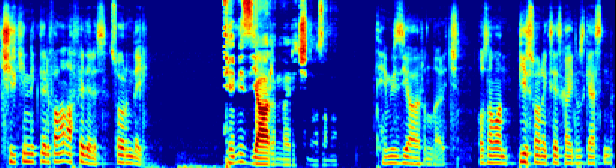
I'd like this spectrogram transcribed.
çirkinlikleri falan affederiz. Sorun değil. Temiz yarınlar için o zaman. Temiz yarınlar için. O zaman bir sonraki ses kaydımız gelsin mi?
